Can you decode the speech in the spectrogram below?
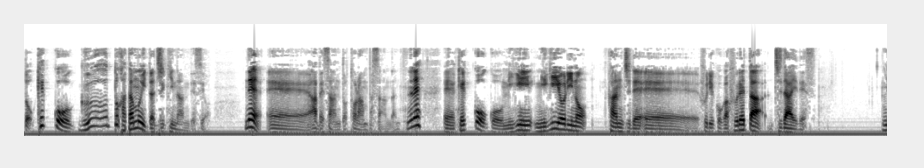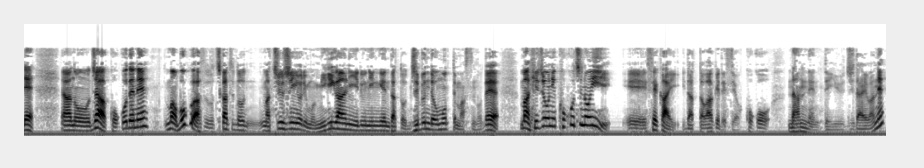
と、結構ぐーっと傾いた時期なんですよ。ね、えー、安倍さんとトランプさんなんですね。えー、結構こう、右、右寄りの感じで、えー、振り子が触れた時代です。で、あの、じゃあここでね、まあ僕はどっちかというと、まあ中心よりも右側にいる人間だと自分で思ってますので、まあ非常に心地のいい、えー、世界だったわけですよ。ここ何年っていう時代はね。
